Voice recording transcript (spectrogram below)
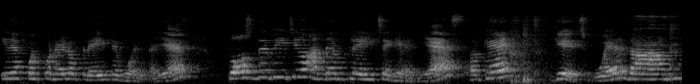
y después ponerlo play de vuelta. Yes. Pause the video and then play it again. Yes. Okay. Good. Well done.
